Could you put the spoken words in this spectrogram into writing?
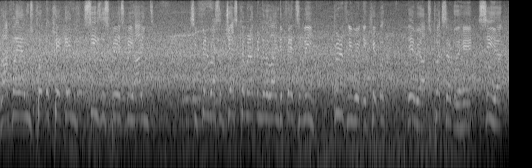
Lafaele who's put the kick in, sees the space behind. See Finn Russell just coming up into the line defensively, beautifully weighted kick, but there we are, just plucks it out of the hair. See ya.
